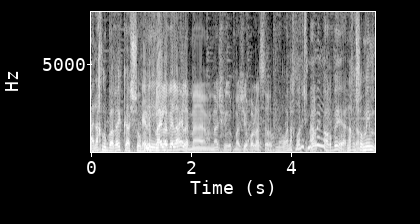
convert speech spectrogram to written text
אנחנו ברקע שומעים... אלף לילה ולילה מה- שהוא יכול לעשות. נו, אנחנו לא נשמע. ממנו הרבה, אנחנו שומעים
